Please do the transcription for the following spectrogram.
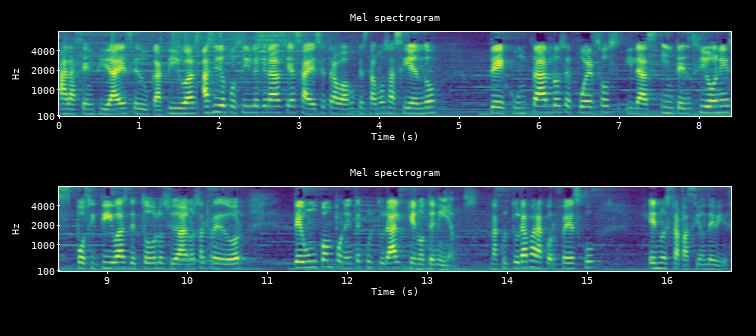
a las entidades educativas. Ha sido posible gracias a ese trabajo que estamos haciendo de juntar los esfuerzos y las intenciones positivas de todos los ciudadanos alrededor de un componente cultural que no teníamos. La cultura para Corfescu es nuestra pasión de vida.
